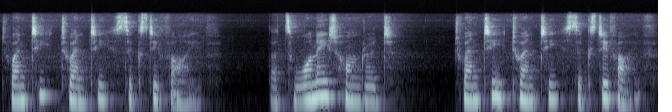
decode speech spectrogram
20 20 65. That's 1 800 20 20 65.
